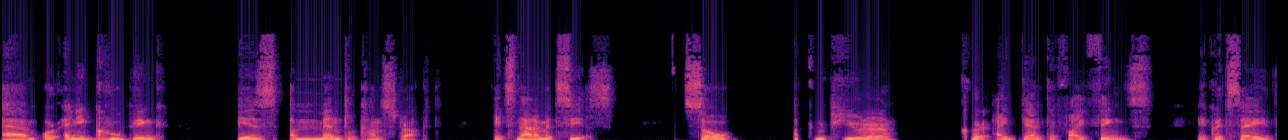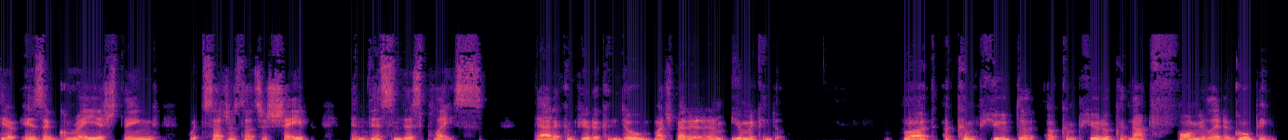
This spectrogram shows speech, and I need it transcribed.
um, or any grouping is a mental construct. It's not a metzias. So a computer could identify things. It could say there is a grayish thing with such and such a shape in this and this place. That a computer can do much better than a human can do. But a computer, a computer could not formulate a grouping.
